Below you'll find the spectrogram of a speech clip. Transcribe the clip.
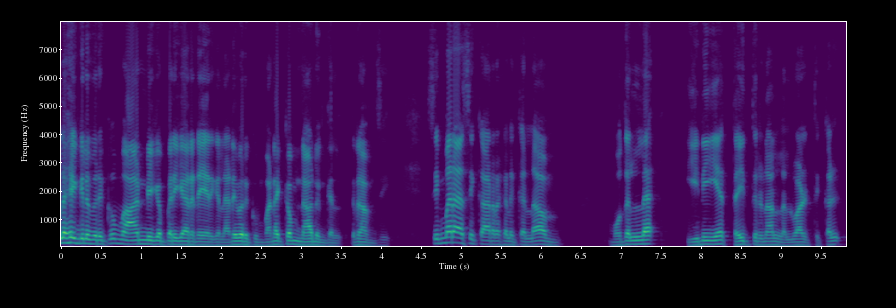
உலகெங்கிலும் இருக்கும் ஆன்மீக பரிகார நேயர்கள் அனைவருக்கும் வணக்கம். நாடுங்கள் ராம்ஜி. சிம்மராசிக்காரர்களுக்கெல்லாம் முதல்ல இனிய தைத்திருநாள் நல்வாழ்த்துக்கள்.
